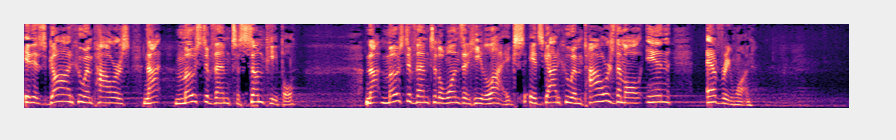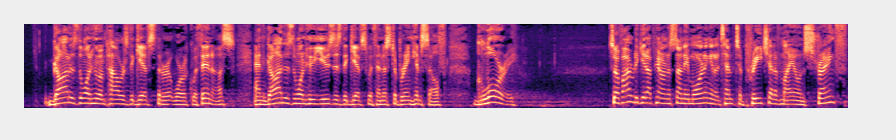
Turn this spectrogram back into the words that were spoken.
It is God who empowers not most of them to some people, not most of them to the ones that He likes. It's God who empowers them all in everyone. God is the one who empowers the gifts that are at work within us, and God is the one who uses the gifts within us to bring Himself glory. So, if I were to get up here on a Sunday morning and attempt to preach out of my own strength,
